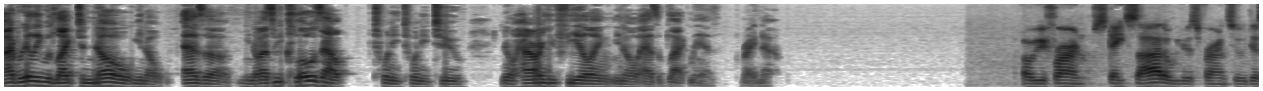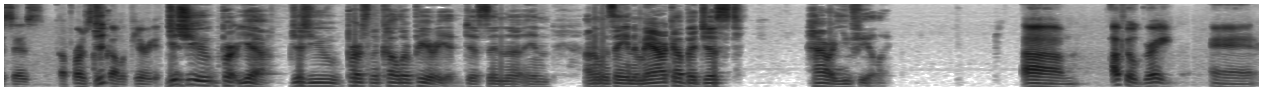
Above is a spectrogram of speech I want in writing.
I really would like to know, you know, as a, you know, as we close out 2022, you know, how are you feeling, you know, as a black man right now? are we referring stateside, or are we just referring to just as a person just, of color? Period. Just you, per, yeah, just you, person of color. Period. Just in the in I don't want to say in America, but just how are you feeling? Um, I feel great, and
